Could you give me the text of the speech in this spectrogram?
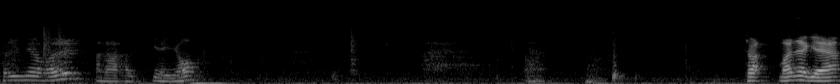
설명을 하나 할게요. 자, 만약에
